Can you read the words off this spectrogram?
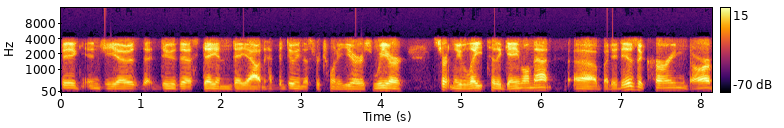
big NGOs that do this day in and day out and have been doing this for 20 years. We are certainly late to the game on that, uh, but it is occurring. There are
